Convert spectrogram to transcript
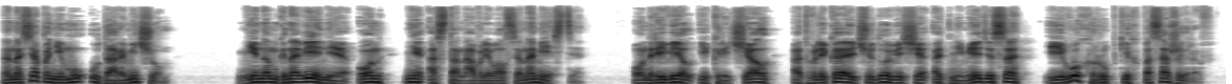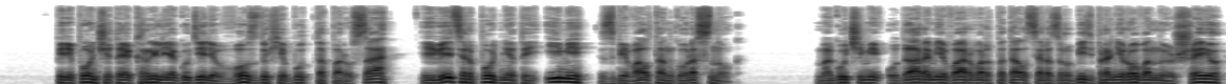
нанося по нему удары мечом. Ни на мгновение он не останавливался на месте. Он ревел и кричал, отвлекая чудовище от Немедиса и его хрупких пассажиров. Перепончатые крылья гудели в воздухе, будто паруса, и ветер, поднятый ими, сбивал Тангора с ног. Могучими ударами варвар пытался разрубить бронированную шею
